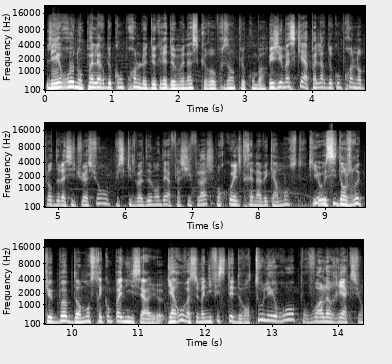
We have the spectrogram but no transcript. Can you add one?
Les héros n'ont pas l'air de comprendre le degré de menace que représente le combat. BG Masqué a pas l'air de comprendre l'ampleur de la situation, puisqu'il va demander à Flashy Flash pourquoi il traîne avec un monstre qui est aussi dangereux que Bob dans Monstre et compagnie, sérieux. Garou va se manifester devant tous les héros pour voir leur réaction.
